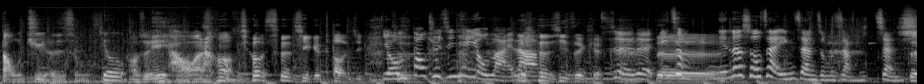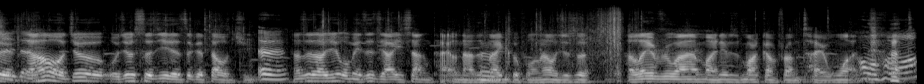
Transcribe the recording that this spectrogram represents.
道具还是什么？有，我说哎、欸、好啊，然后就设计一个道具。有，我们道具今天有来啦。设计这个。对对对，你怎么你那时候在影展怎么展展示的？然后我就我就设计了这个道具。嗯。然后这个道具我每次只要一上台，我拿着麦克风，然后我就说 Hello everyone, my name is Mark, I'm from Taiwan。哦吼。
